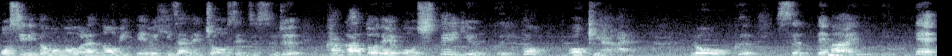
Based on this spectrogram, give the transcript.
お尻ともも裏伸びてる膝で調節する。かかとで押してゆっくりと起き上がる。6吸って前に行って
